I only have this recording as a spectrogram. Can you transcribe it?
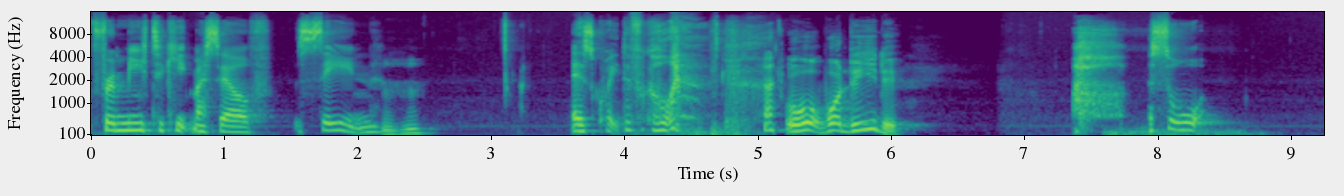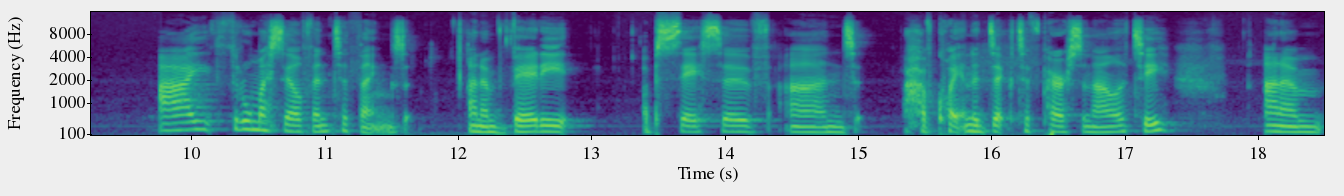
for me to keep myself sane, mm-hmm. is quite difficult. well, what do you do? so I throw myself into things and I'm very obsessive and have quite an addictive personality and I'm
